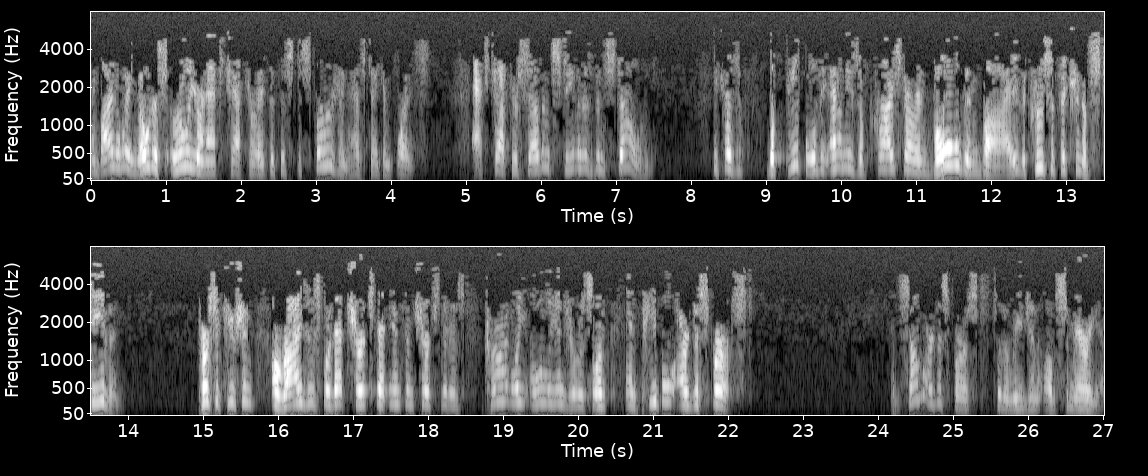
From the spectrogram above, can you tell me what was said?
And by the way, notice earlier in Acts chapter 8 that this dispersion has taken place. Acts chapter 7, Stephen has been stoned because the people, the enemies of Christ, are emboldened by the crucifixion of Stephen. Persecution arises for that church, that infant church that is currently only in Jerusalem, and people are dispersed. And some are dispersed to the region of Samaria.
